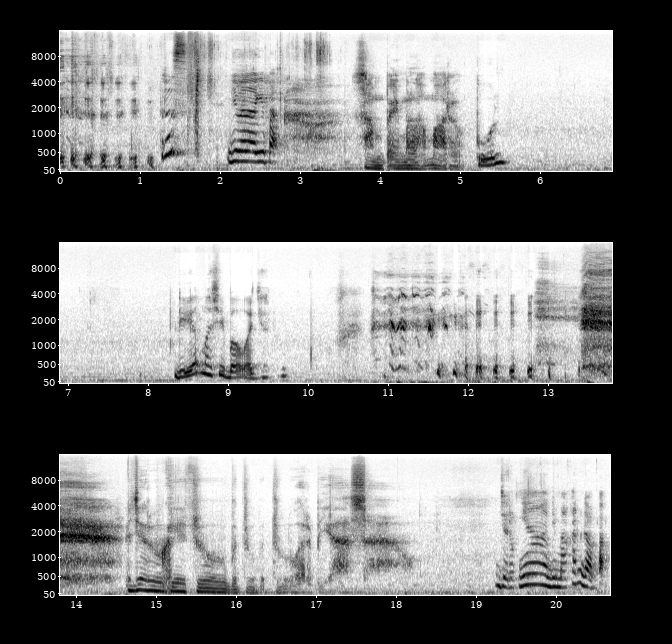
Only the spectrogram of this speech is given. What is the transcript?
Terus gimana lagi Pak? Sampai melamar pun dia masih bawa jeruk. jeruk itu betul-betul luar biasa. Jeruknya dimakan nggak Pak?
